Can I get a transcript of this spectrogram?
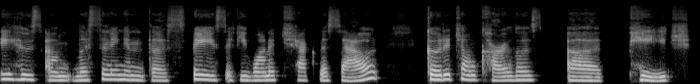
anybody who's um, listening in the space, if you want to check this out, go to Jancarlo's uh, page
